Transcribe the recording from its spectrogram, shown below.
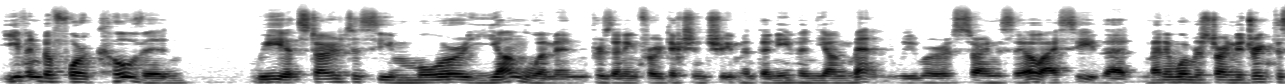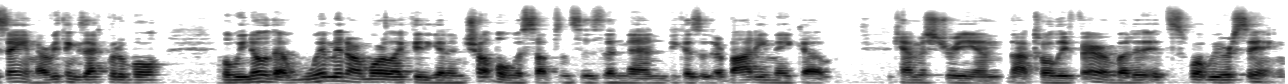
even before COVID, we had started to see more young women presenting for addiction treatment than even young men. We were starting to say, oh, I see that men and women are starting to drink the same. Everything's equitable. But we know that women are more likely to get in trouble with substances than men because of their body makeup, chemistry, and not totally fair, but it's what we were seeing.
